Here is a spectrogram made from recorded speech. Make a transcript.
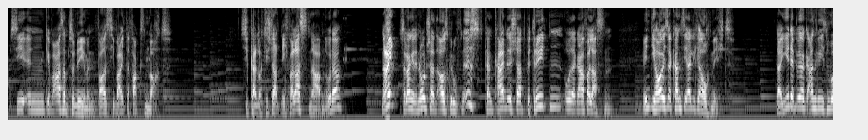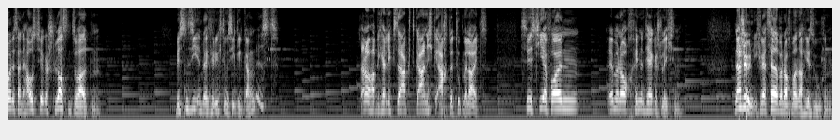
sie in Gewahrsam zu nehmen, falls sie weiter Faxen macht. Sie kann doch die Stadt nicht verlassen haben, oder? Nein, solange der Notstand ausgerufen ist, kann keine Stadt betreten oder gar verlassen. In die Häuser kann sie eigentlich auch nicht. Da jeder Bürger angewiesen wurde, seine Haustür geschlossen zu halten. Wissen Sie, in welche Richtung sie gegangen ist? Darauf habe ich ehrlich gesagt gar nicht geachtet, tut mir leid. Sie ist hier vorhin immer noch hin und her geschlichen. Na schön, ich werde selber nochmal nach ihr suchen.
